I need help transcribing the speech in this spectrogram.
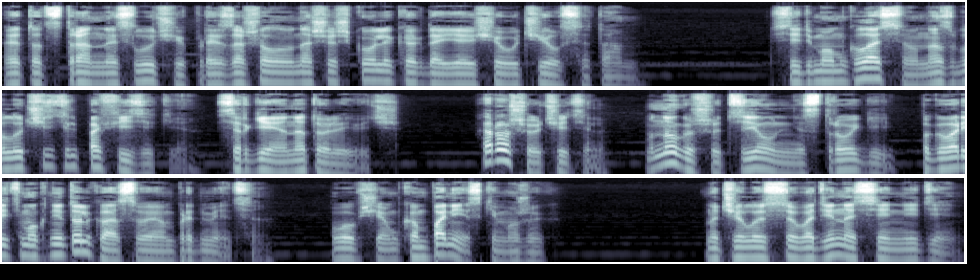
Этот странный случай произошел в нашей школе, когда я еще учился там. В седьмом классе у нас был учитель по физике, Сергей Анатольевич. Хороший учитель, много шутил, не строгий, поговорить мог не только о своем предмете. В общем, компанейский мужик. Началось все в один осенний день.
